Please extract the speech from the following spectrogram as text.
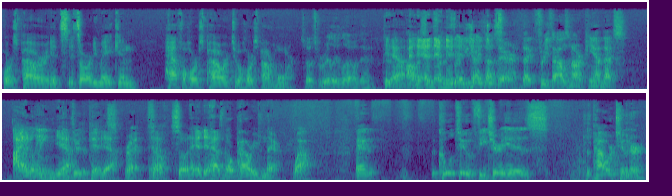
horsepower, it's it's already making half a horsepower to a horsepower more. So it's really low then. Yeah, and- honestly, and- for, it- for it- you guys it out just- there, like 3,000 RPM, that's idling yeah. through the pits. Yeah. Right. So So so it, it has more power even there. wow. And the cool too feature is the power tuner,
